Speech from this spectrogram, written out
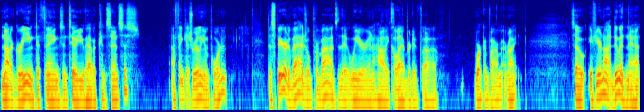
not agreeing to things until you have a consensus, I think is really important. The spirit of Agile provides that we are in a highly collaborative uh, work environment, right? So if you're not doing that,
